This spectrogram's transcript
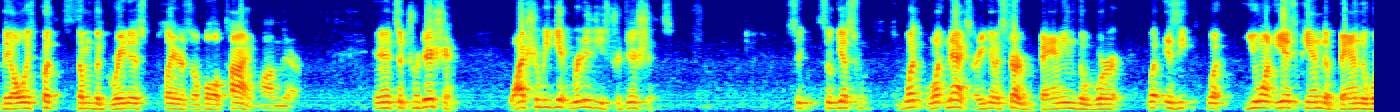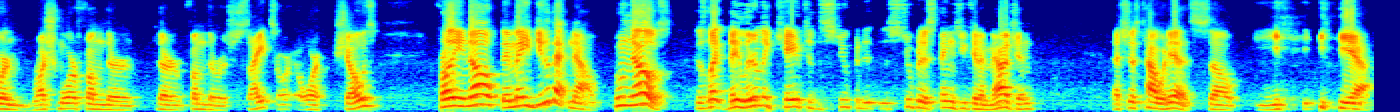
They always put some of the greatest players of all time on there, and it's a tradition. Why should we get rid of these traditions? So so guess what? What next? Are you going to start banning the word? What is he? What you want ESPN to ban the word Rushmore from their their from their sites or, or shows? For all you know, they may do that now. Who knows? Because like they literally cave to the stupid the stupidest things you can imagine. That's just how it is. So yeah,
